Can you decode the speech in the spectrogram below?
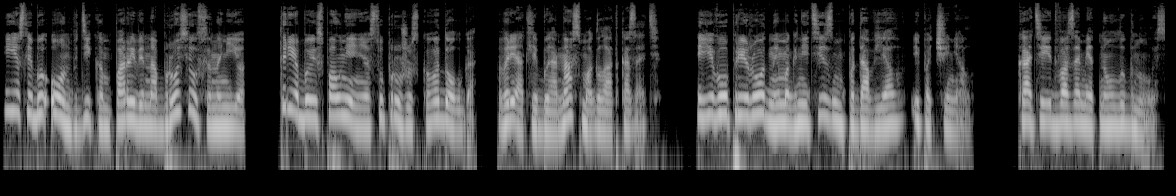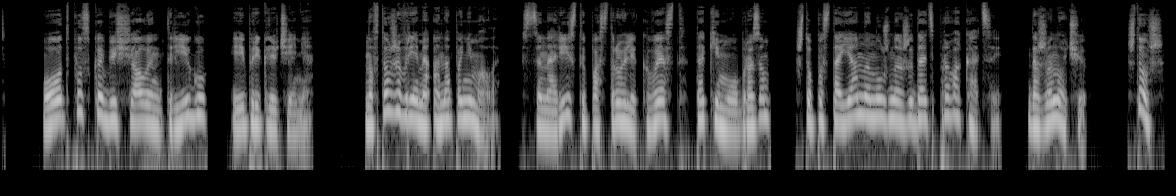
И если бы он в диком порыве набросился на нее, требуя исполнения супружеского долга, вряд ли бы она смогла отказать. Его природный магнетизм подавлял и подчинял. Катя едва заметно улыбнулась. Отпуск обещал интригу и приключения. Но в то же время она понимала, сценаристы построили квест таким образом, что постоянно нужно ожидать провокации, даже ночью. Что ж,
